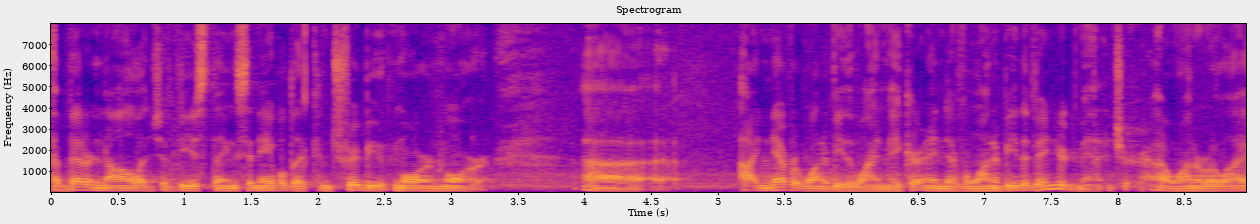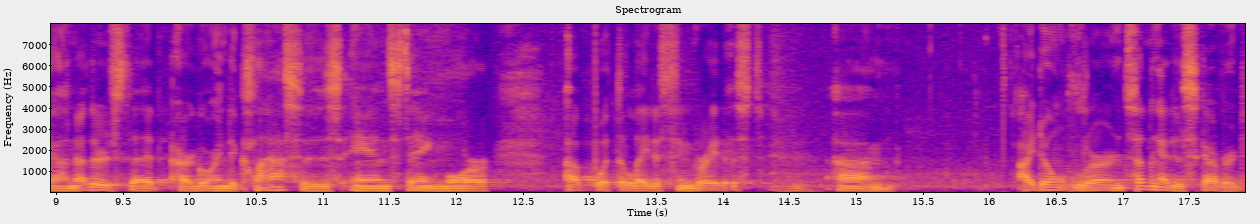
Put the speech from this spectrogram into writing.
a better knowledge of these things and able to contribute more and more. Uh, I never want to be the winemaker and I never want to be the vineyard manager. I want to rely on others that are going to classes and staying more up with the latest and greatest. Mm-hmm. Um, I don't learn, something I discovered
